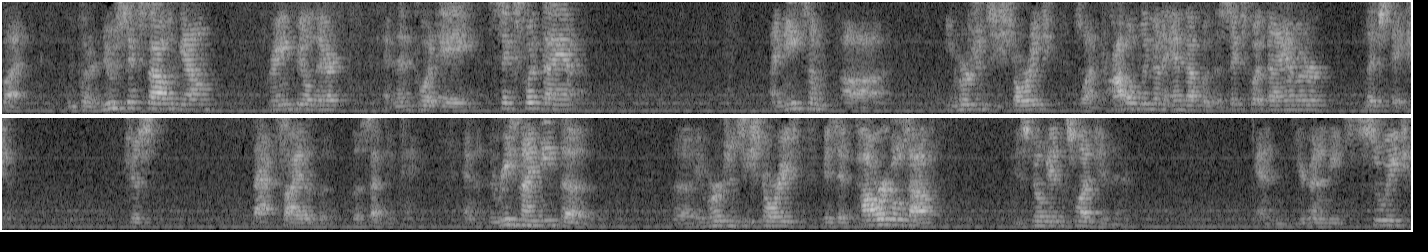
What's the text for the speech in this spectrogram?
But we put a new six thousand gallon drain field there, and then put a six foot diameter. I need some, uh, emergency storage, so I'm probably gonna end up with a six foot diameter lift station. Just that side of the, the septic tank. And the reason I need the, the emergency storage is if power goes out, you're still getting sludge in there. And you're gonna need sewage,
